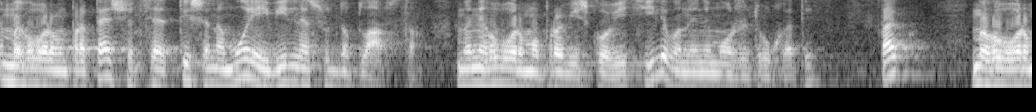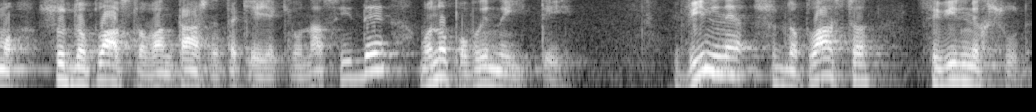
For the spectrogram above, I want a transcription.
ми говоримо про те, що це тиша на морі і вільне судноплавство. Ми не говоримо про військові цілі, вони не можуть рухатись. Так? Ми говоримо судноплавство вантажне, таке, яке у нас йде, воно повинно йти. Вільне судноплавство цивільних суден.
